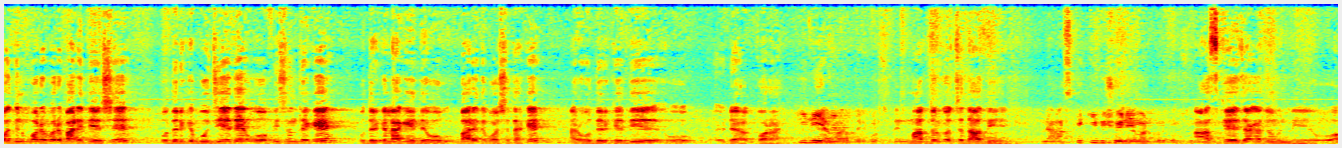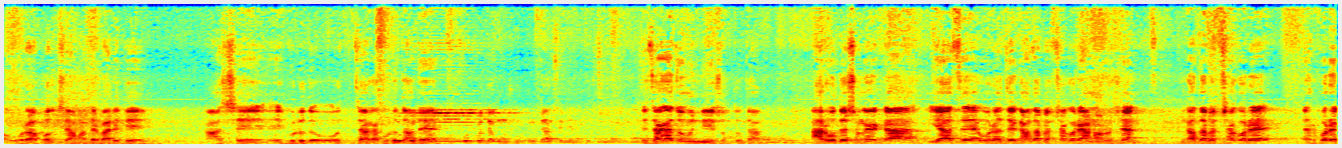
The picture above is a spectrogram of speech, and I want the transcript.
কদিন পরে পরে বাড়িতে এসে ওদেরকে বুঝিয়ে দেয় ও পিছন থেকে ওদেরকে লাগিয়ে দেয় ও বাড়িতে বসে থাকে আর ওদেরকে দিয়ে ও এটা করায়। কি নিয়ে মারধর করছেন মারধর করছে দাও দিয়ে। মানে আজকে কি বিষয় নিয়ে মারধর করছেন আজকে জায়গা জমি নিয়ে ওরা বলছে আমাদের বাড়িতে আসে এগুলো তো ও জায়গাগুলো তাদের। জায়গা জমি নিয়ে শত্রুতা। আর ওদের সঙ্গে একটা ইয়ে আছে ওরা যে গাঁজা ব্যবসা করে আনোয়ার হোসেন গাঁজা ব্যবসা করে এরপরে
